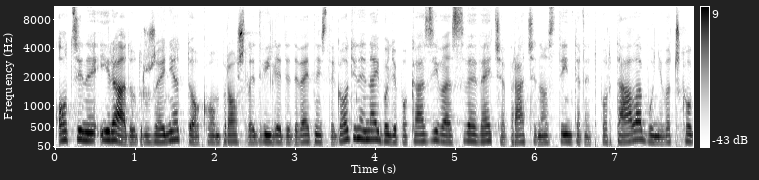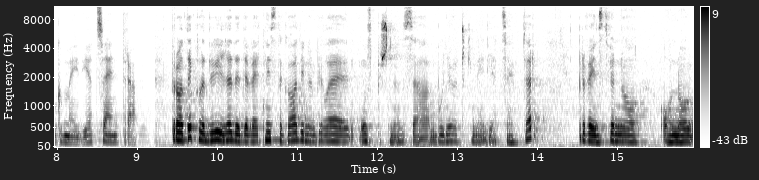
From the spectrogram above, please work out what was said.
Ocine i rad udruženja tokom prošle 2019. godine najbolje pokaziva sve veća praćenost internet portala Bunjevačkog medija centra. Protekla 2019. godina bila je uspešna za Bunjevački medija centar. Prvenstveno ono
